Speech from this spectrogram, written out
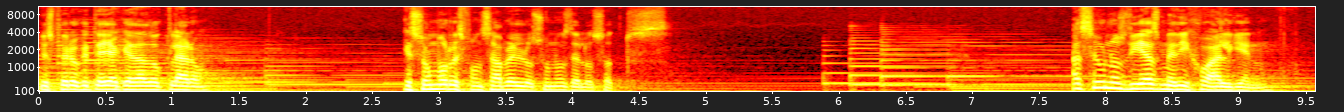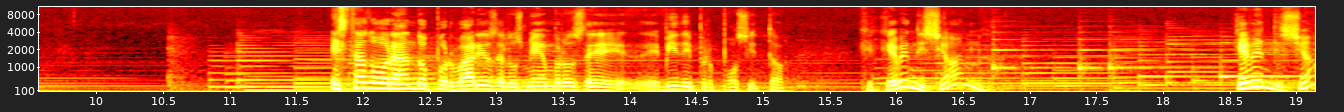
Yo espero que te haya quedado claro que somos responsables los unos de los otros. Hace unos días me dijo alguien, he estado orando por varios de los miembros de, Vida y Propósito. Que qué bendición, qué bendición.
